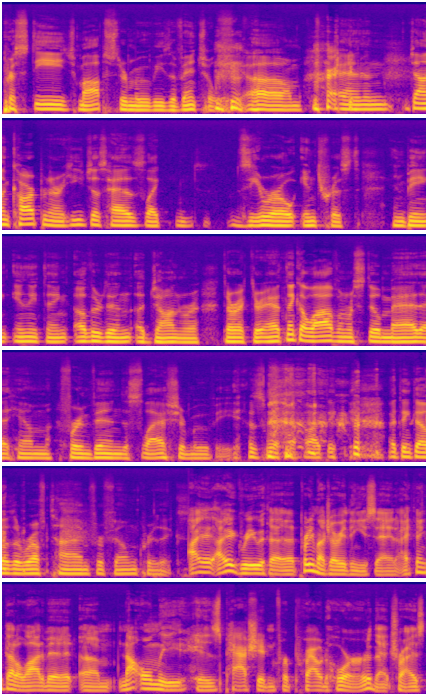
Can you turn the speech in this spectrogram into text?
prestige mobster movies eventually. um, right. And John Carpenter, he just has like zero interest in being anything other than a genre director. And I think a lot of them are still mad at him for inventing the slasher movie as well. I think I think that was a rough time for film critics. I, I agree with uh, pretty much everything you said. I think that a lot of it, um, not only his passion for proud horror that tries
